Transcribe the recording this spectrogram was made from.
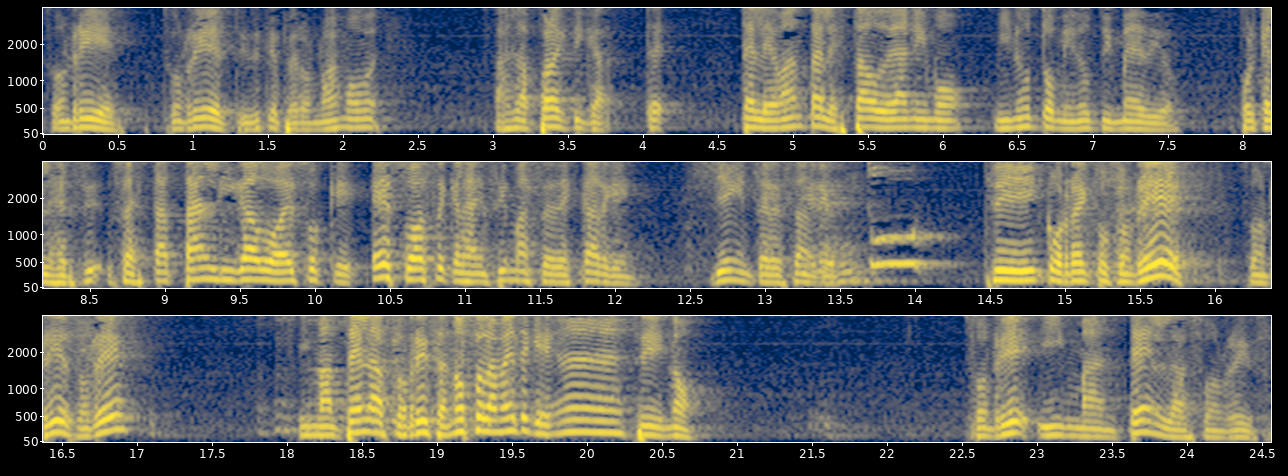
sonríe, sonríe, tú dices que, pero no es momento, haz la práctica, te, te levanta el estado de ánimo minuto, minuto y medio, porque el ejercicio, o sea, está tan ligado a eso que eso hace que las enzimas se descarguen. Bien interesante. Sí, correcto, sonríe, sonríe, sonríe. Y mantén la sonrisa, no solamente que, ah, sí, no. Sonríe y mantén la sonrisa.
